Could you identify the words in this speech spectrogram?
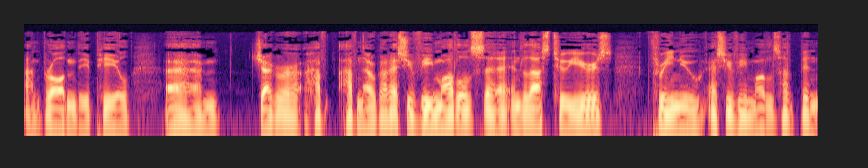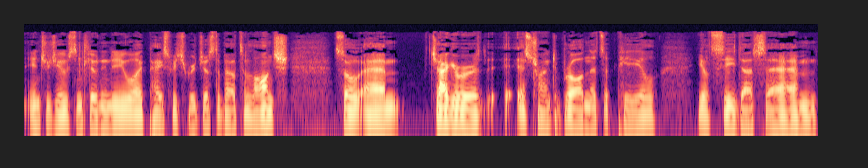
and broaden the appeal. Um, Jaguar have, have now got SUV models uh, in the last two years. Three new SUV models have been introduced, including the new I-Pace, which we're just about to launch. So um, Jaguar is trying to broaden its appeal. You'll see that um,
